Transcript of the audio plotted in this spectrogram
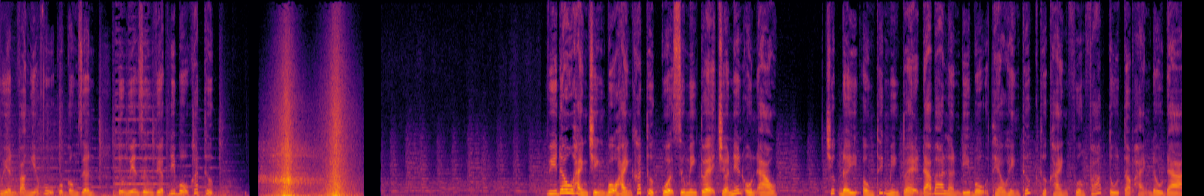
quyền và nghĩa vụ của công dân, tự nguyện dừng việc đi bộ khất thực, Vì đâu hành trình bộ hành khất thực của Sư Minh Tuệ trở nên ồn ào. Trước đây, ông Thích Minh Tuệ đã ba lần đi bộ theo hình thức thực hành phương pháp tu tập hạnh đầu đà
